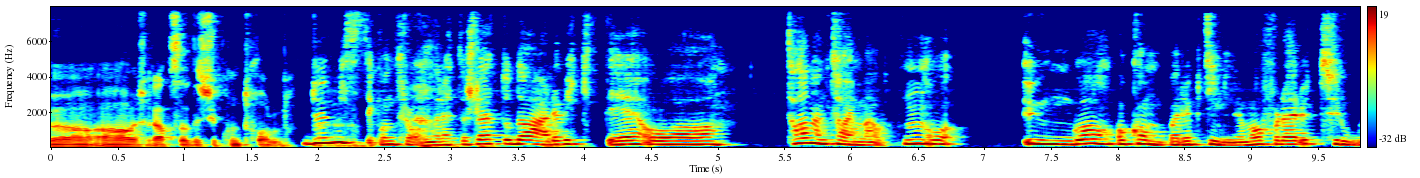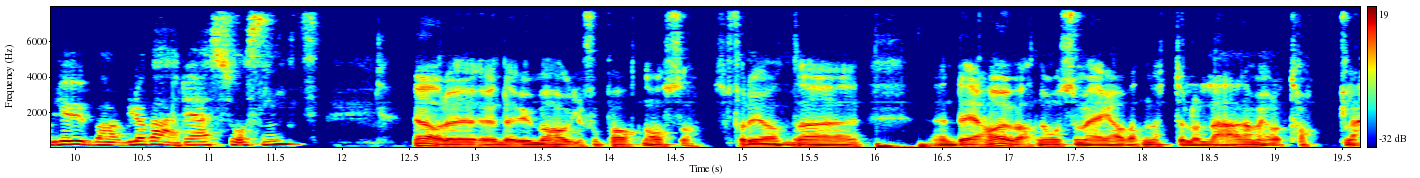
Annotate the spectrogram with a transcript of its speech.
har rett og slett ikke kontroll. Du mister kontrollen, rett og slett. Og da er det viktig å ta den timeouten og unngå å komme på reptilnivå, for det er utrolig ubehagelig å være så sint. Ja, og det, det, er ubehagelig for partner også. Fordi at eh, Det har jo vært noe som jeg har vært nødt til å lære meg å takle.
